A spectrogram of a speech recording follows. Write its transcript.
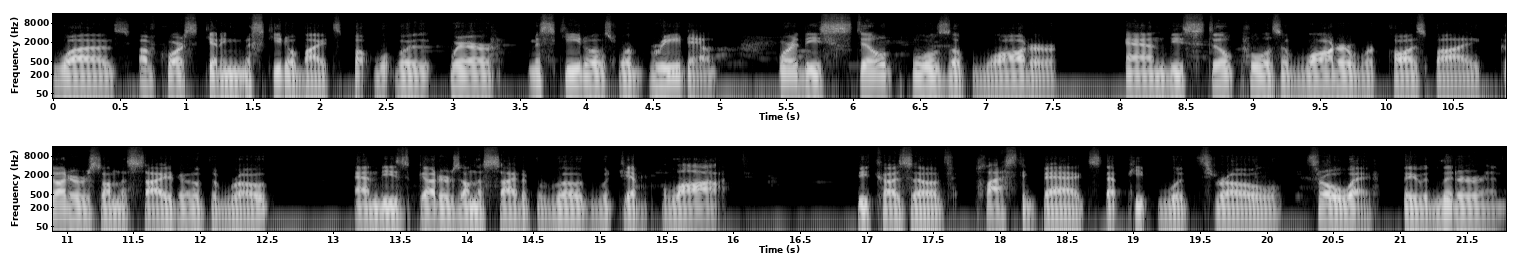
was, of course, getting mosquito bites. But was, where mosquitoes were breeding were these still pools of water. And these still pools of water were caused by gutters on the side of the road. And these gutters on the side of the road would get blocked because of plastic bags that people would throw throw away. They would litter and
